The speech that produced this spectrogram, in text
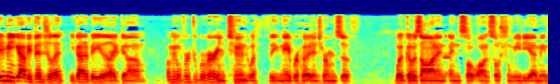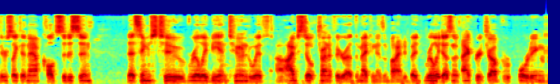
I mean, you gotta be vigilant. You gotta be like. Um, I mean, we're we're very in tuned with the neighborhood in terms of what goes on and, and so on social media. I mean, there's like an app called Citizen that seems to really be in tuned with. I'm still trying to figure out the mechanism behind it, but really does an accurate job of reporting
